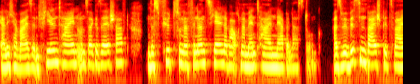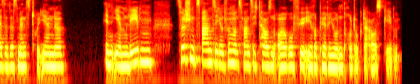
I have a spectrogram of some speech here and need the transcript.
ehrlicherweise in vielen Teilen unserer Gesellschaft. Und das führt zu einer finanziellen, aber auch einer mentalen Mehrbelastung. Also wir wissen beispielsweise, dass Menstruierende in ihrem Leben zwischen 20 und 25.000 Euro für ihre Periodenprodukte ausgeben.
